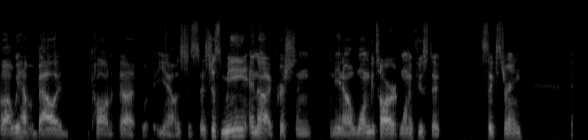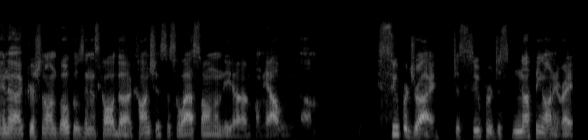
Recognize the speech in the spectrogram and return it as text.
uh, we have a ballad called uh, you know, it's just it's just me and uh Christian. You know, one guitar, one acoustic, six string, and uh Christian on vocals, and it's called uh, "Conscious." It's the last song on the uh on the album. And, um, super dry, just super, just nothing on it. Right?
